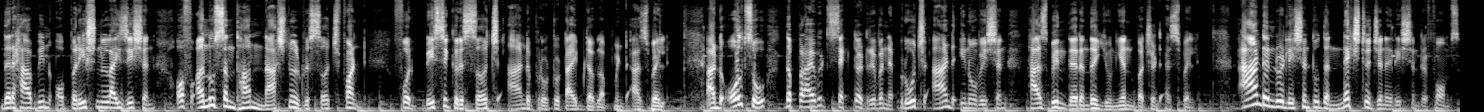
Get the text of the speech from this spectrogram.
there have been operationalization of Anusandhan National Research Fund for basic research and prototype development as well. And also, the private sector driven approach and innovation has been there in the union budget as well. And in relation to the next generation reforms,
